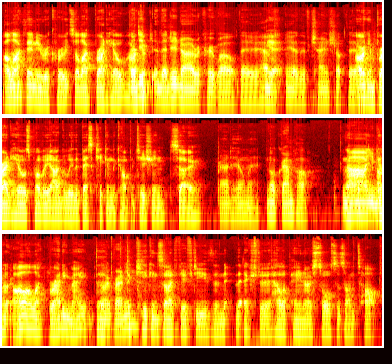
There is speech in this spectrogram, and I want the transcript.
I like their new recruits. I like Brad Hill. They reckon, did. They did uh, recruit well. They have. Yeah. Yeah. They've changed up their. I reckon Brad Hill's probably arguably the best kick in the competition. So Brad Hill, mate. Not Grandpa. Nah, you got. Oh, I like Brady, mate. The, like Brady? the kick inside fifty, the the extra jalapeno sauces on top,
